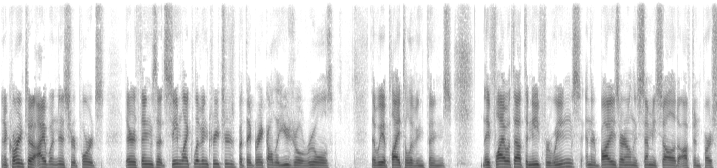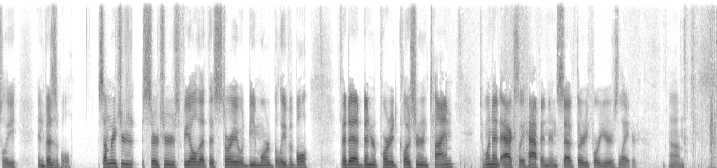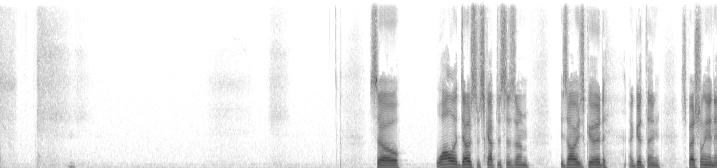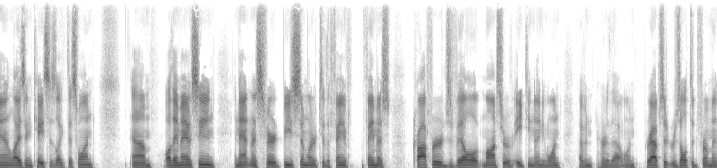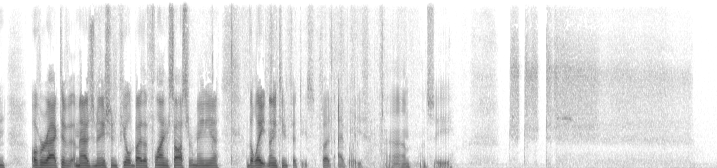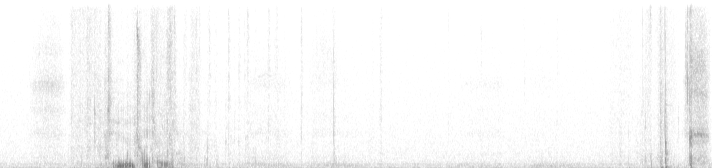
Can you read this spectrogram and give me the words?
And according to eyewitness reports, there are things that seem like living creatures, but they break all the usual rules that we apply to living things. They fly without the need for wings, and their bodies are only semi solid, often partially invisible. Some researchers feel that this story would be more believable if it had been reported closer in time to when it actually happened instead of 34 years later. Um, so, while a dose of skepticism is always good, a good thing, especially in analyzing cases like this one. Um, while they may have seen an atmospheric beast similar to the fam- famous Crawfordsville monster of 1891, I haven't heard of that one. Perhaps it resulted from an overactive imagination fueled by the flying saucer mania of the late 1950s, but I believe. Um, let's see.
